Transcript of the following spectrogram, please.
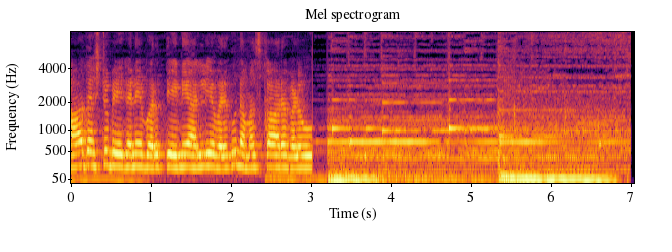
ಆದಷ್ಟು ಬೇಗನೆ ಬರುತ್ತೇನೆ. ಅಲ್ಲಿಯವರೆಗೂ ನಮಸ್ಕಾರಗಳು.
